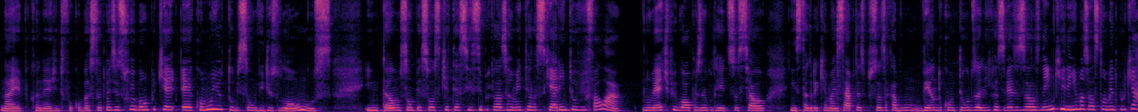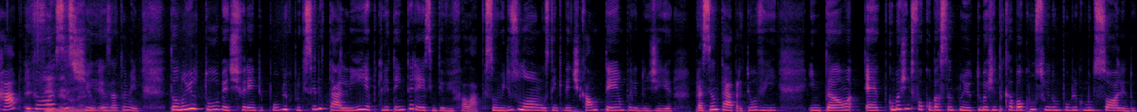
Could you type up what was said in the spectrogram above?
Na época, né, a gente focou bastante, mas isso foi bom porque é como o YouTube são vídeos longos, então são pessoas que te assistem porque elas realmente elas querem te ouvir falar. Não é tipo igual, por exemplo, rede social, Instagram que é mais rápido, as pessoas acabam vendo conteúdos ali que às vezes elas nem queriam, mas elas estão vendo porque é rápido, É então ela né? assistiu. É. Exatamente. Então no YouTube é diferente o público, porque se ele tá ali é porque ele tem interesse em te ouvir falar, porque são vídeos longos, tem que dedicar um tempo ali do dia pra sentar, pra te ouvir. Então, é, como a gente focou bastante no YouTube, a gente acabou construindo um público muito sólido.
